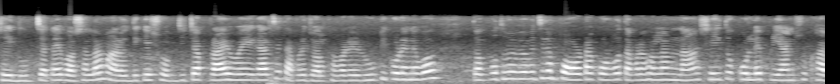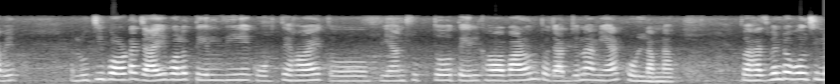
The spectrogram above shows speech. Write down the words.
সেই দুধ চাটাই বসালাম, আর ওইদিকে সবজিটা প্রায় হয়ে গেছে, তারপরে জলখাবারের রুটি করে নেব। তো প্রথমে ভেবেছিলাম পরোটা করব, তারপরে ভাবলাম না, সেই তো করলে প্রিয়াংশু খাবে। লুচি পরোটা যাই বলো, তেল দিয়ে করতে হয়, তো প্রিয়াংশুর তো তেল খাওয়া বারণ, তো যার জন্য আমি আর করলাম না। তো হাজব্যান্ডও বলছিল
